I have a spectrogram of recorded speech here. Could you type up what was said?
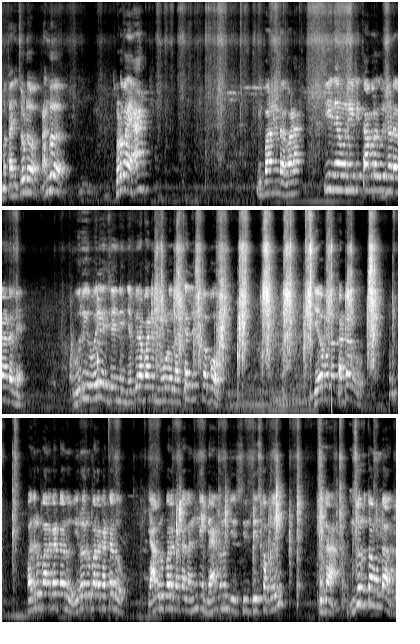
మొత్తాన్ని చూడు రంగు. చూడబాయా ఈ బండ బడ ఈ నేను నీటి కాపల కూర్చుంటానంటే ఊరికి పోయేసి నేను చెప్పిన పని మూడు లక్షలు తీసుకోపో. జేబుల కట్టలు పది రూపాయల కట్టలు ఇరవై రూపాయల కట్టలు యాభై రూపాయల కట్టలు అన్నీ బ్యాంకు నుంచి తీసుకుపోయి ఇట్లా ఇసురుతూ ఉండాలి.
